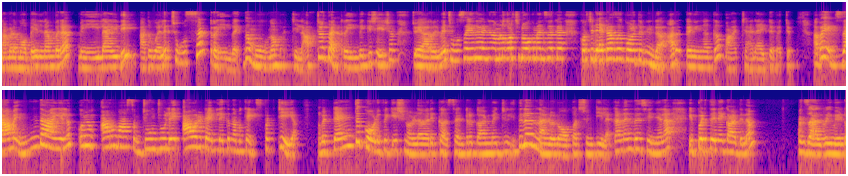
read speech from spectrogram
നമ്മുടെ mobile number mail I D അതുപോലെ ചൂസ് റെയിൽവേ ഇത് മൂന്നും പറ്റില്ല. ആഫ്റ്റർ ദാറ്റ് റെയിൽവേക്ക് ശേഷം റെയിൽവേ ചൂസ് ചെയ്ത് കഴിഞ്ഞാൽ നമ്മൾ കുറച്ച് ഡോക്യുമെന്റ്സ് ഒക്കെ കുറച്ച് ഡേറ്റാസ് ഒക്കെ കൊടുത്തിട്ടുണ്ട്. അതൊക്കെ നിങ്ങൾക്ക് മാറ്റാനായിട്ട് പറ്റും. അപ്പൊ എക്സാം എന്തായാലും ഒരു ആറുമാസം ജൂൺ ജൂലൈ ആ ഒരു ടൈമിലേക്ക് നമുക്ക് എക്സ്പെക്ട് ചെയ്യാം. അപ്പൊ ടെൻത്ത് ക്വാളിഫിക്കേഷൻ ഉള്ളവർക്ക് സെൻട്രൽ ഗവൺമെന്റിൽ ഇതിലും നല്ലൊരു ഓപ്പർച്യൂണിറ്റി ഇല്ല. കാരണം എന്താ വെച്ച് കഴിഞ്ഞാൽ ഇപ്പോഴത്തേനെക്കാട്ടിലും സാലറി വേണ്ട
